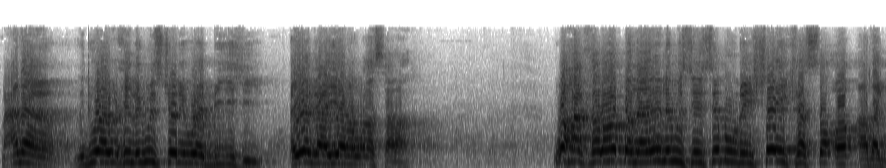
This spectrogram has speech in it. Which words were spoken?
macnaha mid waa wixii lagu isjoonay waa biyihii ayaga ayaana u asala. Waxaa kaloo bannaan lagu isjeysto buu ihi shay kasta oo adag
